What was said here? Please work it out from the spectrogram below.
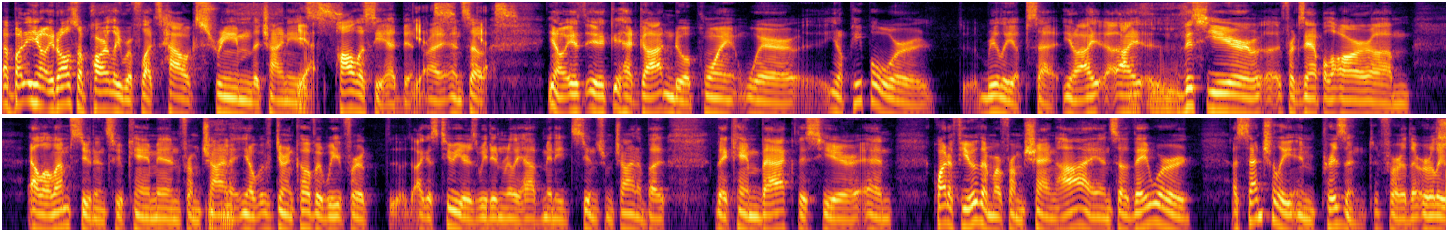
uh, but you know, it also partly reflects how extreme the Chinese yes. policy had been, yes. right? And so, yes. you know, it, it had gotten to a point where you know people were really upset. You know, I, I mm-hmm. this year, uh, for example, our um, LLM students who came in from China. Mm-hmm. You know, during COVID, we for I guess two years we didn't really have many students from China, but they came back this year, and quite a few of them are from Shanghai, and so they were essentially imprisoned for the early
